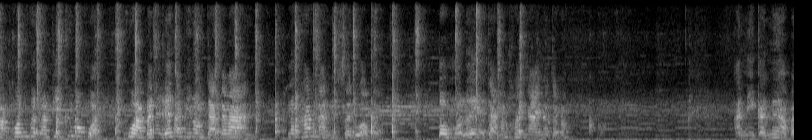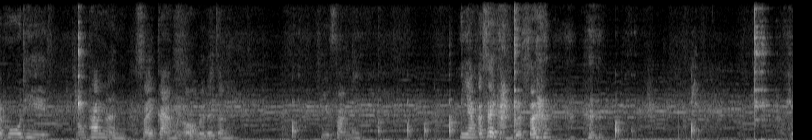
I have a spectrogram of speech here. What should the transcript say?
บางคนเพิ่นมาพริกขึ้นมาขวดขวดก็ได้เด้อจ้ะพี่น้องจ้ะแต่ว่าน้องท่านอันสะดวกแบบต้มเอาเลยจ้ะมันค่อยง่ายเนาะจ้ะเนาะอันนี้ก็เนื้อปลาทูที่น้องท่านนั่นใส่กลางมันออกเลยได้จ้ะนี่ ยู่ฟังนี่มียังก็ใส่กันเบิดซะโอ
